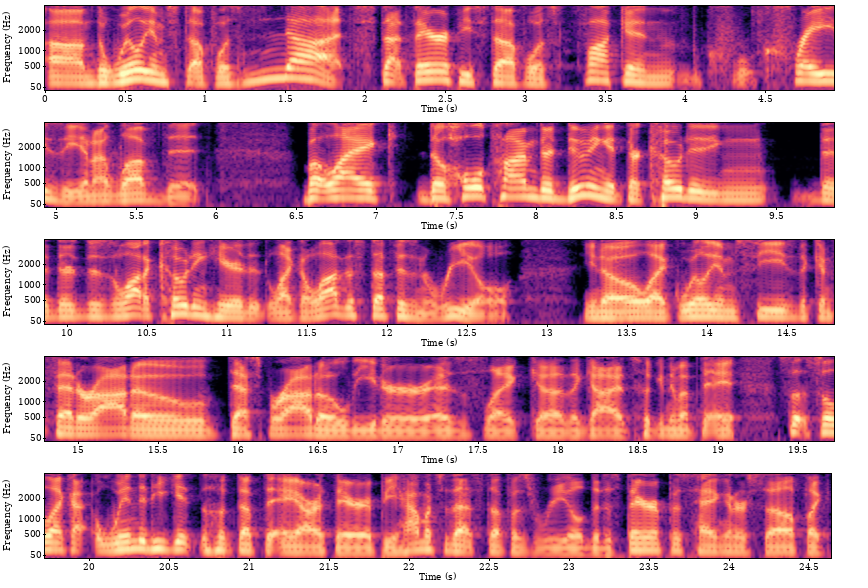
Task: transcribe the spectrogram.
Um, the William stuff was nuts. That therapy stuff was fucking cr- crazy, and I loved it. But like the whole time they're doing it, they're coding. There, there- there's a lot of coding here that like a lot of this stuff isn't real. You know, like William sees the Confederado desperado leader as like uh, the guy that's hooking him up to. A- so, so like, when did he get hooked up to AR therapy? How much of that stuff was real? Did his therapist hang on herself? Like,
